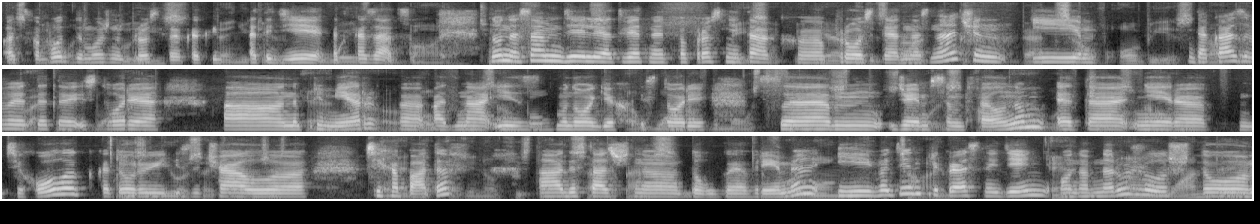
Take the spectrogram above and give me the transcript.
от свободы можно просто как от идеи отказаться. Но на самом деле ответ на этот вопрос не так э, прост и однозначен, и доказывает эта история а, например, uh, э, одна из многих историй с Джеймсом Феллоном. Это нейропсихолог, который изучал э, психопатов а, достаточно долгое время. И в один прекрасный день он обнаружил, что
